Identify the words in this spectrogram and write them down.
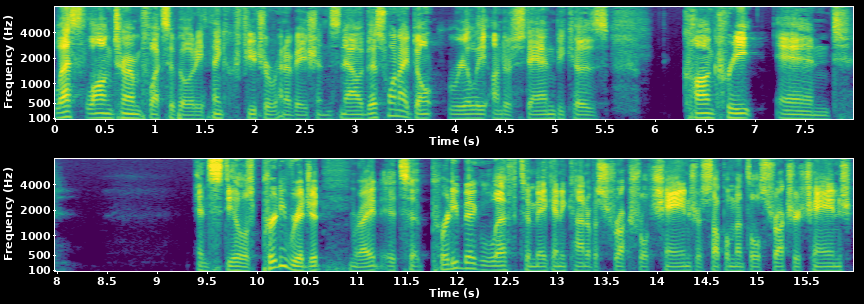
Less long-term flexibility. Think future renovations. Now this one i don't really understand because concrete and and steel is pretty rigid right? It's a pretty big lift to make any kind of a structural change or supplemental structure change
